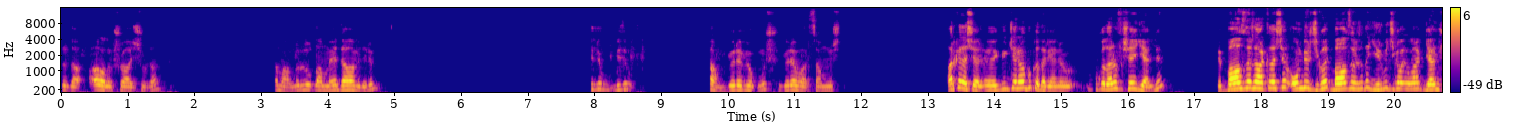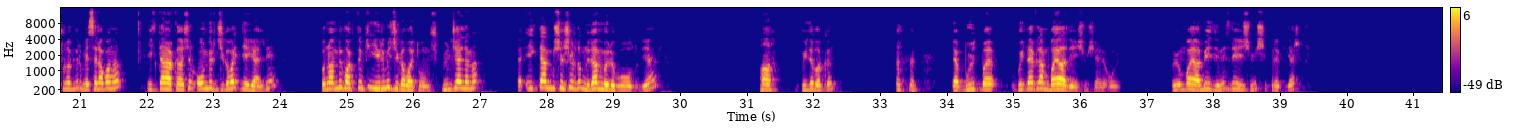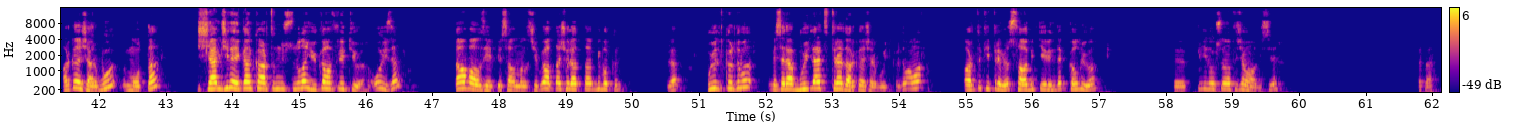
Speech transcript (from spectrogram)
Şunu da alalım şu ağacı şuradan. Tamamdır. Lootlanmaya devam edelim. Bizim Tamam görev yokmuş. Görev var sanmıştım. Arkadaşlar e, güncelleme bu kadar yani bu kadar şey geldi. Ve bazıları da arkadaşlar 11 GB bazıları da 20 GB olarak gelmiş olabilir. Mesela bana ilkten arkadaşlar 11 GB diye geldi. Sonra bir baktım ki 20 GB olmuş. Güncelleme. Ya ilkten bir şaşırdım neden böyle bu oldu diye. Ha buydu bakın. ya build baya, build'ler falan bayağı değişmiş yani oyun. Oyun bayağı bildiğiniz değişmiş grafikler. Arkadaşlar bu modda işlemciyle ekran kartının üstünde olan yükü hafifletiyor. O yüzden daha fazla FPS almanızı şey. Hatta şöyle hatta bir bakın. Mesela build kırdı mı? Mesela build'ler titrerdi arkadaşlar build kırdım ama artık titremiyor. Sabit yerinde kalıyor. Ee, P90 atacağım abisi. Efendim.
